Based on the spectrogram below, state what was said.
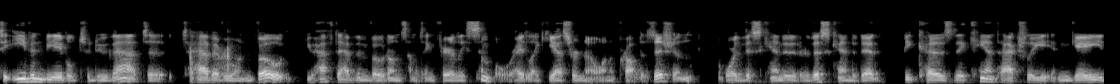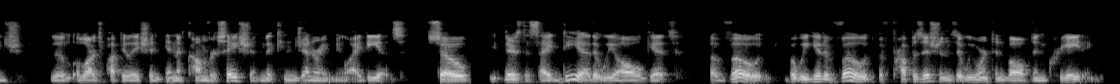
to even be able to do that, to, to have everyone vote, you have to have them vote on something fairly simple, right? Like yes or no on a proposition, or this candidate or this candidate, because they can't actually engage the large population in a conversation that can generate new ideas. So there's this idea that we all get a vote, but we get a vote of propositions that we weren't involved in creating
